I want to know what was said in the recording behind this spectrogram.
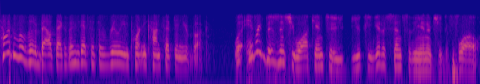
talk a little bit about that because I think that's, that's a really important concept in your book. Well, every business you walk into, you can get a sense of the energy, the flow.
